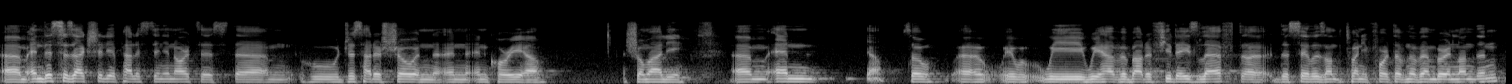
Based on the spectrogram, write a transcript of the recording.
Um, and this is actually a Palestinian artist um, who just had a show in, in, in Korea, Shomali. Um, and yeah, so uh, we, we, we have about a few days left. Uh, the sale is on the 24th of November in London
